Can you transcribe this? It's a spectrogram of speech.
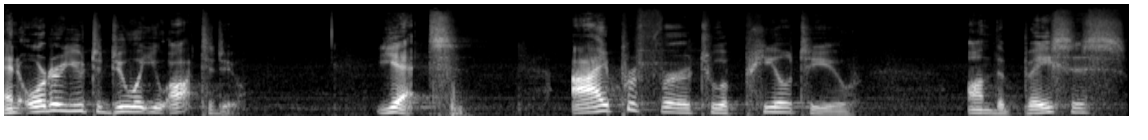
and order you to do what you ought to do, yet I prefer to appeal to you on the basis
